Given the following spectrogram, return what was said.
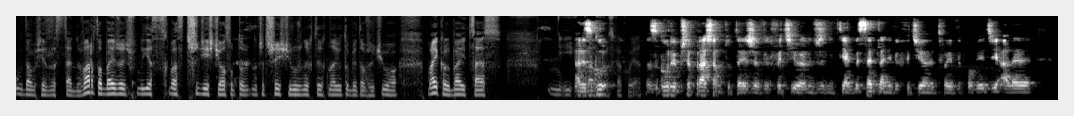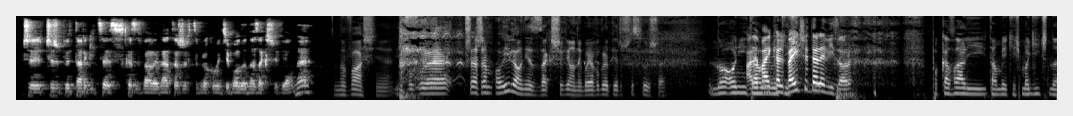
udał się ze sceny. Warto obejrzeć, jest chyba z 30 osób, to znaczy 30 różnych tych na YouTubie to wrzuciło. Michael Bay, CES i Ale z wyskakuje. Z góry przepraszam tutaj, że wychwyciłem, że nic- jakby sedla nie wychwyciłem twojej wypowiedzi, ale czy, czyżby targi CS wskazywały na to, że w tym roku będzie moda na zakrzywione? No właśnie. I w ogóle, przepraszam, o ile on jest zakrzywiony, bo ja w ogóle pierwszy słyszę. No oni Ale tam Michael jakieś- Bay czy telewizor? pokazali tam jakieś magiczne,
